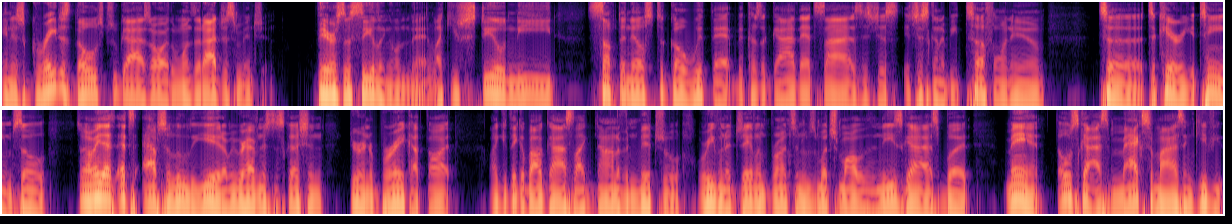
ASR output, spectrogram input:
and as great as those two guys are, the ones that I just mentioned, there's a ceiling on that. Mm-hmm. Like you still need something else to go with that because a guy that size is just it's just going to be tough on him to to carry your team. So so I mean that's that's absolutely it. I mean we were having this discussion during the break. I thought like you think about guys like Donovan Mitchell or even a Jalen Brunson who's much smaller than these guys, but man, those guys maximize and give you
